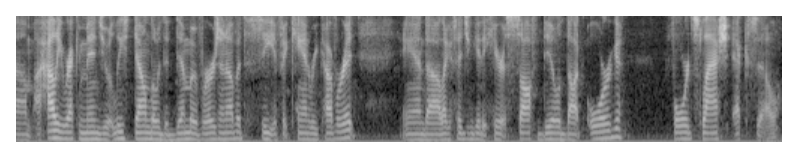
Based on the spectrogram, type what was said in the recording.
um, I highly recommend you at least download the demo version of it to see if it can recover it. And uh, like I said, you can get it here at softdeal.org forward slash Excel.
